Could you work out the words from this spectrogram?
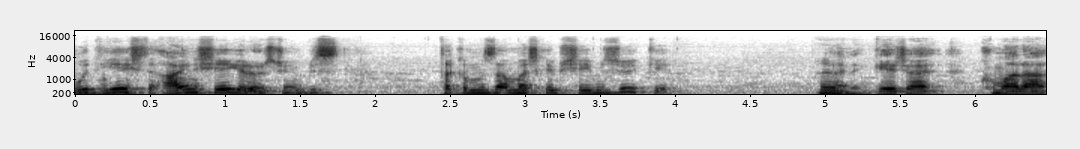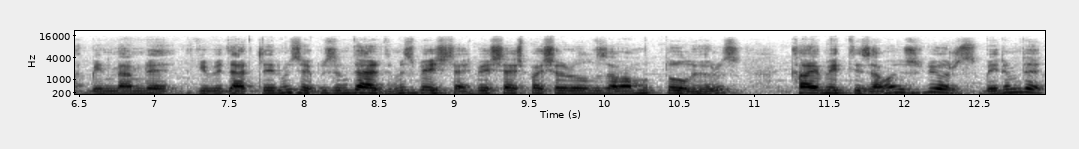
Bu diye işte aynı şeye giriyoruz. Çünkü biz takımımızdan başka bir şeyimiz yok ki. Evet. Yani gece kumara bilmem ne gibi dertlerimiz yok. Bizim derdimiz Beşiktaş. Beşiktaş başarılı olduğu zaman mutlu oluyoruz. Kaybettiği zaman üzülüyoruz. Benim de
